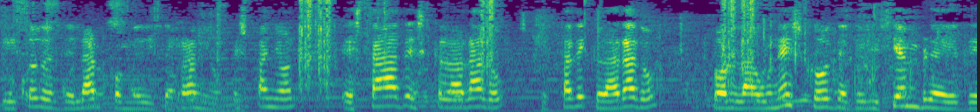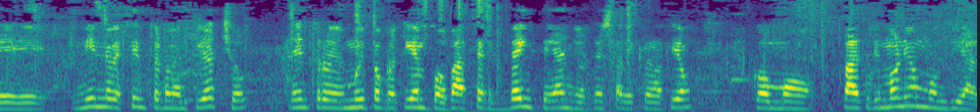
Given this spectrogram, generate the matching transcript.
y todo el del arco mediterráneo español, está declarado, está declarado por la UNESCO desde diciembre de 1998, dentro de muy poco tiempo va a hacer 20 años de esa declaración, como Patrimonio Mundial.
